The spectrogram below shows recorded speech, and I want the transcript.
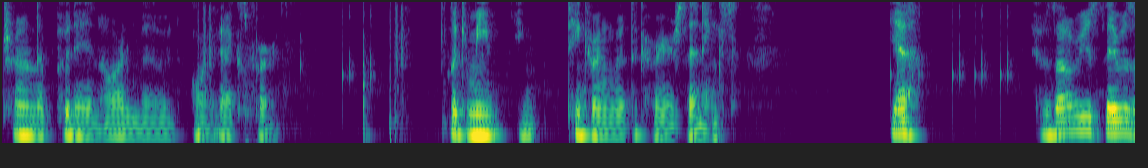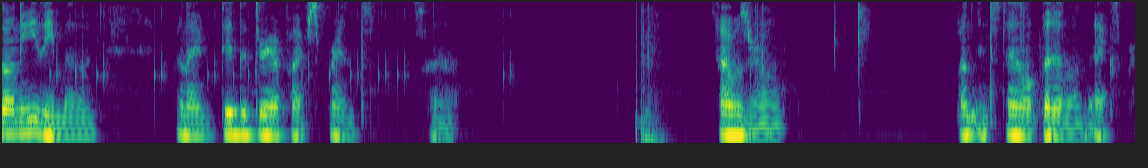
trying to put in hard mode or expert. Look at me tinkering with the career settings. Yeah, it was obvious it was on easy mode when I did the 305 sprints, so I was wrong. But instead I'll put it on expert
